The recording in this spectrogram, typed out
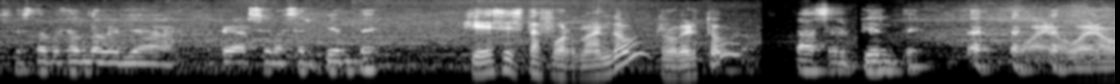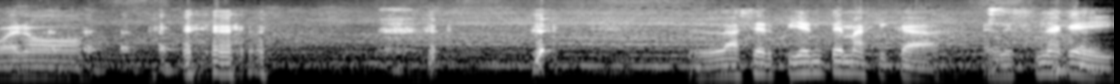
se está empezando a ver ya a crearse la serpiente. ¿Qué se está formando, Roberto? La serpiente. Bueno, bueno, bueno. La serpiente mágica, el Snake.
